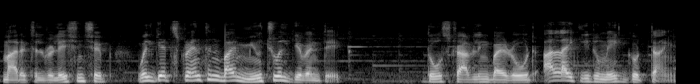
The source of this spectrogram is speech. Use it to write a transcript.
Marital relationship will get strengthened by mutual give and take. Those traveling by road are likely to make good time.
